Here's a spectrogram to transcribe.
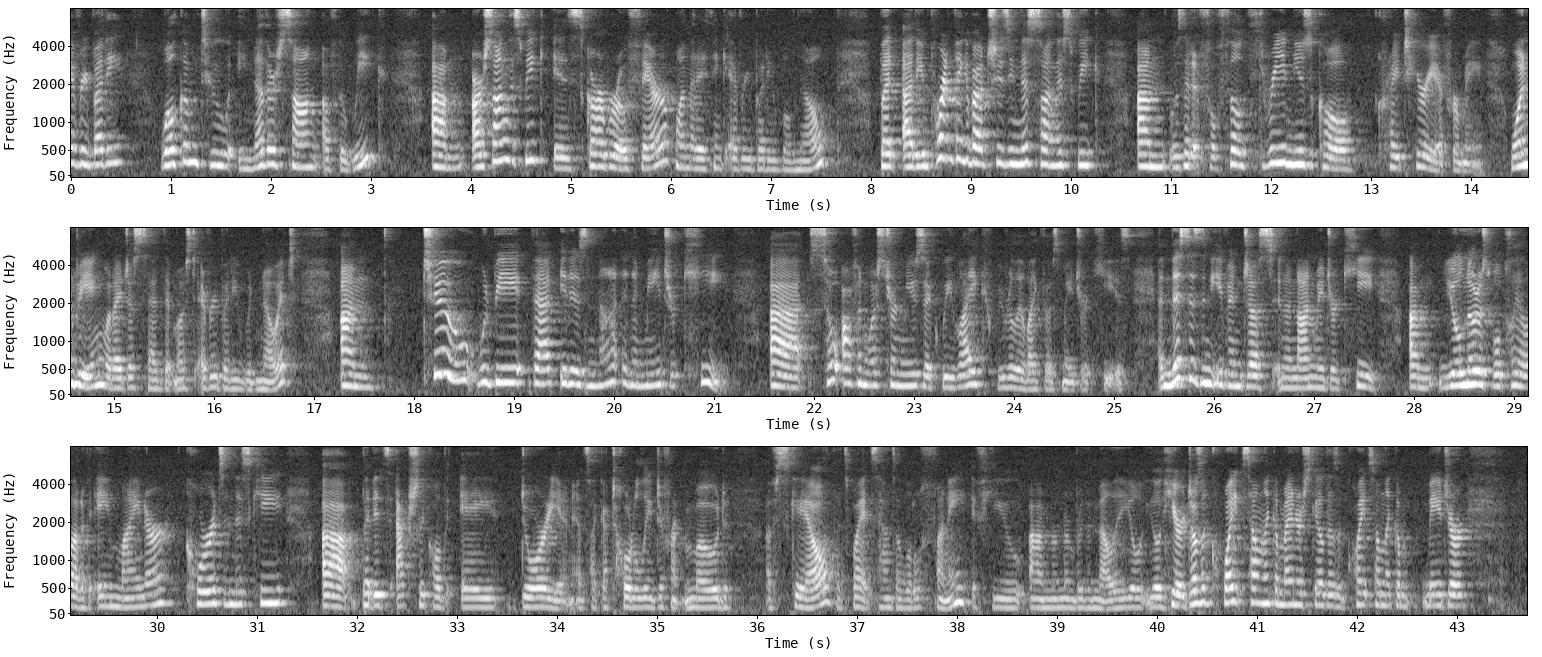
everybody. Welcome to another song of the week. Um, our song this week is Scarborough Fair, one that I think everybody will know. But uh, the important thing about choosing this song this week um, was that it fulfilled three musical criteria for me. One being what I just said, that most everybody would know it. Um, two would be that it is not in a major key. Uh, so often Western music we like, we really like those major keys. And this isn't even just in a non-major key. Um, you'll notice we'll play a lot of A minor chords in this key, uh, but it's actually called A Dorian. It's like a totally different mode of scale. That's why it sounds a little funny. If you um, remember the melody, you'll, you'll hear it doesn't quite sound like a minor scale, doesn't quite sound like a major.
